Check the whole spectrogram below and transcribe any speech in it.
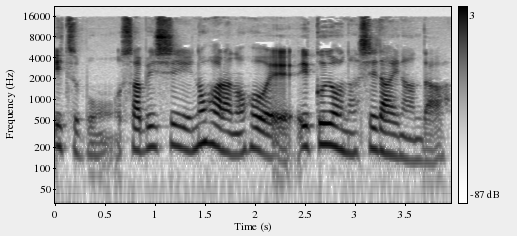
いつも寂しい野原の方へ行くような次第なんだ。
